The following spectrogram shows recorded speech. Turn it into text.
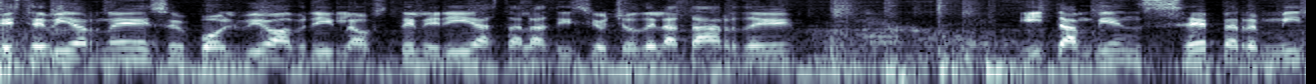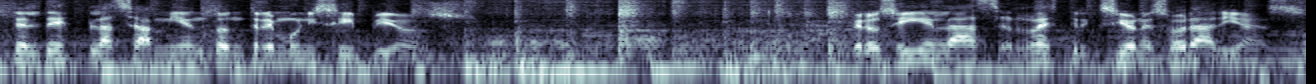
Este viernes volvió a abrir la hostelería hasta las 18 de la tarde y también se permite el desplazamiento entre municipios. Pero siguen las restricciones horarias.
